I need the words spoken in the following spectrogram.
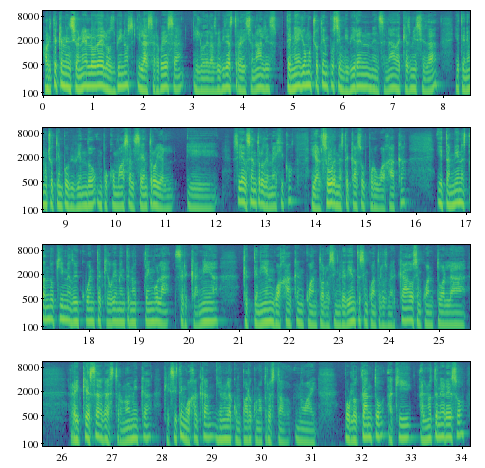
Ahorita que mencioné lo de los vinos y la cerveza y lo de las bebidas tradicionales, tenía yo mucho tiempo sin vivir en Ensenada, que es mi ciudad, y tenía mucho tiempo viviendo un poco más al centro y al, sí, al centro de México y al sur, en este caso por Oaxaca. Y también estando aquí me doy cuenta que obviamente no tengo la cercanía que tenía en Oaxaca en cuanto a los ingredientes, en cuanto a los mercados, en cuanto a la riqueza gastronómica que existe en Oaxaca, yo no la comparo con otro estado, no hay. Por lo tanto, aquí, al no tener eso,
